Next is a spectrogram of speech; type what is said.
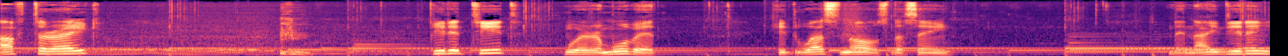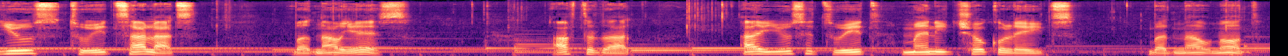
after egg, pitted teeth were removed. It was not the same. Then I didn't use to eat salads, but now yes. After that, I used to eat many chocolates, but now not.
